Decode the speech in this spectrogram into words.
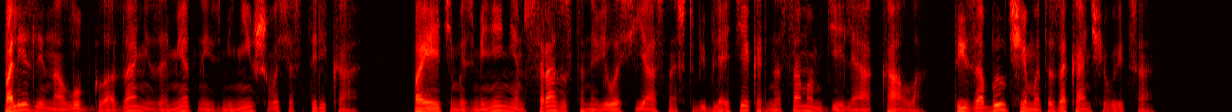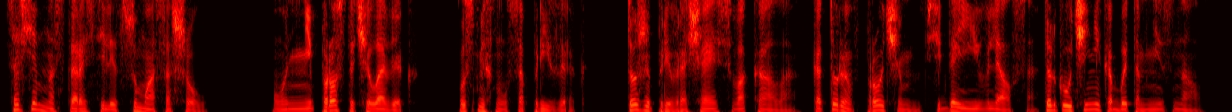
Полезли на лоб глаза незаметно изменившегося старика. По этим изменениям сразу становилось ясно, что библиотекарь на самом деле Акала. Ты забыл, чем это заканчивается? Совсем на старости лет с ума сошел. Он не просто человек, усмехнулся призрак, тоже превращаясь в вокала, которым, впрочем, всегда и являлся, только ученик об этом не знал.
